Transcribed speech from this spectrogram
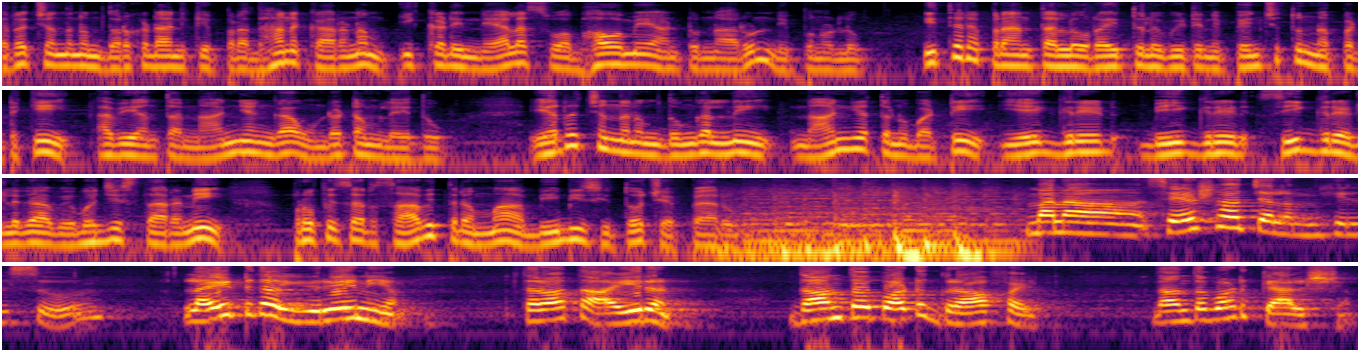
ఎర్రచందనం దొరకడానికి ప్రధాన కారణం ఇక్కడి నేల స్వభావమే అంటున్నారు నిపుణులు. ఇతర ప్రాంతాల్లో రైతులు వీటిని పెంచుతున్నప్పటికీ అవి అంత నాణ్యంగా ఉండటం లేదు. ఎర్రచందనం దుంగల్ని నాణ్యతను బట్టి A grade B grade C గ్రేడ్లుగా విభజిస్తారని ప్రొఫెసర్ సావిత్రమ్మ బీబీసీతో చెప్పారు. మన శేషాచలం హిల్స్ లైట్గా యురేనియం తర్వాత ఐరన్ దాంతోపాటు గ్రాఫైట్ దాంతోపాటు కాల్షియం.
